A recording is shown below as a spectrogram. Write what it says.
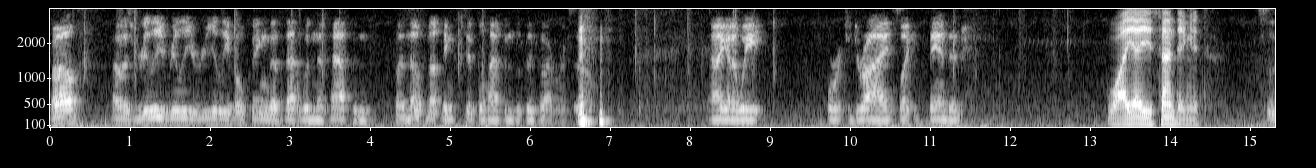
Well, I was really, really, really hoping that that wouldn't have happened, but nope, nothing simple happens with this armor. So I gotta wait for it to dry so I can sand it. Why are you sanding it? So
